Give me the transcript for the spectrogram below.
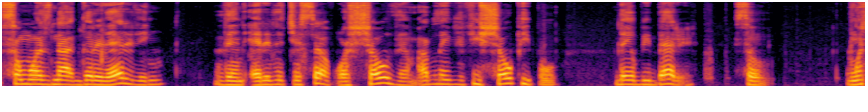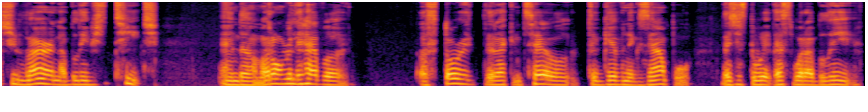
someone's not good at editing, then edit it yourself or show them. I believe if you show people, they'll be better. So once you learn, I believe you should teach. And um, I don't really have a a story that I can tell to give an example. That's just the way. That's what I believe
